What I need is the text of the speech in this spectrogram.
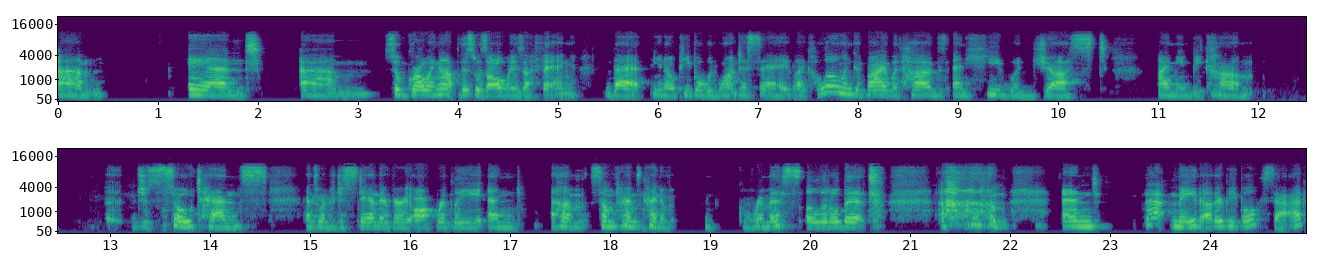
um, and um, so growing up, this was always a thing that you know people would want to say like hello and goodbye with hugs and he would just i mean become uh, just so tense and sort of just stand there very awkwardly and um, sometimes kind of grimace a little bit. Um, and that made other people sad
